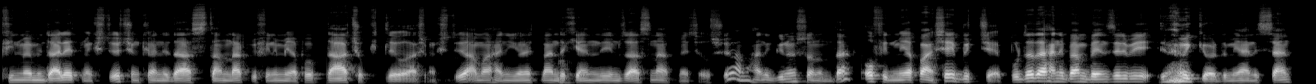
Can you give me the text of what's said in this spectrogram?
filme müdahale etmek istiyor. Çünkü hani daha standart bir film yapıp daha çok kitleye ulaşmak istiyor. Ama hani yönetmen de kendi imzasını atmaya çalışıyor. Ama hani günün sonunda o filmi yapan şey bütçe. Burada da hani ben benzeri bir dinamik gördüm. Yani sen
